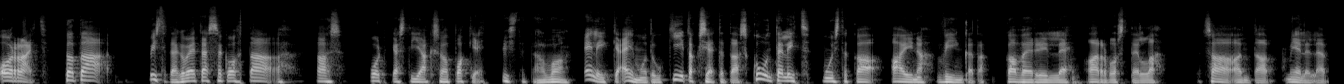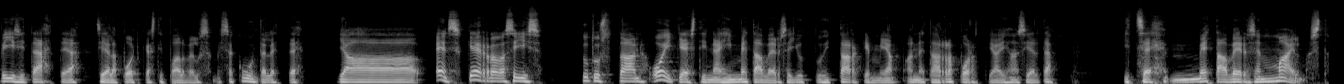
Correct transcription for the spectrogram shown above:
Alright. Tota, pistetäänkö me tässä kohtaa taas podcastin jaksoa paketti? Pistetään vaan. Eli ei muuta kuin kiitoksia, että taas kuuntelit. Muistakaa aina vinkata kaverille, arvostella. Saa antaa mielellään viisi tähteä siellä podcastipalvelussa, missä kuuntelette. Ja ensi kerralla siis tutustutaan oikeasti näihin metaverse-juttuihin tarkemmin ja annetaan raporttia ihan sieltä itse metaversen maailmasta.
